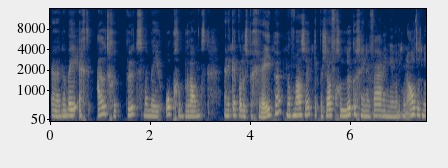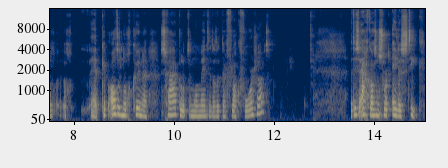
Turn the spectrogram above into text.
uh, dan ben je echt uitgeput, dan ben je opgebrand. En ik heb wel eens begrepen, nogmaals, ik heb er zelf gelukkig geen ervaring in, want ik ben altijd nog ik heb altijd nog kunnen schakelen op de momenten dat ik daar vlak voor zat. Het is eigenlijk als een soort elastiek.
